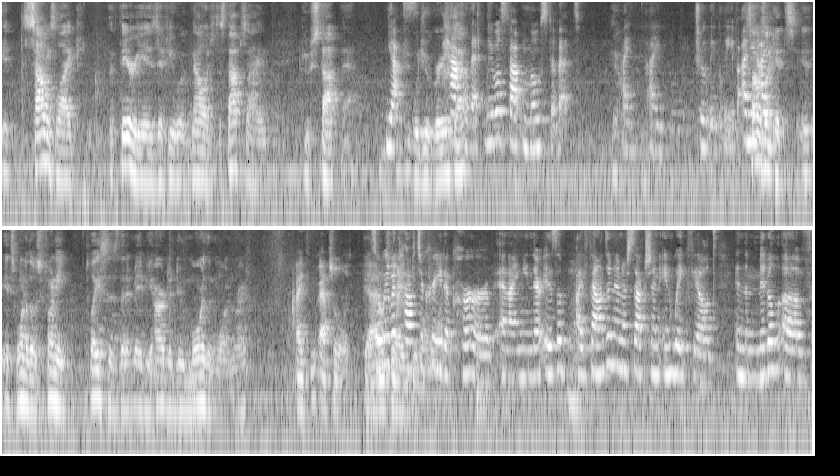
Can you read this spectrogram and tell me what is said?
it, it sounds like the theory is if you acknowledge the stop sign, you stop that. Yes. Would you agree with Half that? of it. We will stop most of it. Yeah. I, I truly believe. I mean, Sounds I, like it's, it- it's one of those funny places that it may be hard to do more than one, right? I, absolutely. Yeah, I So don't we see would how you have do to one. create a curb, and I mean, there is a, mm-hmm. I found an intersection in Wakefield in the middle of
